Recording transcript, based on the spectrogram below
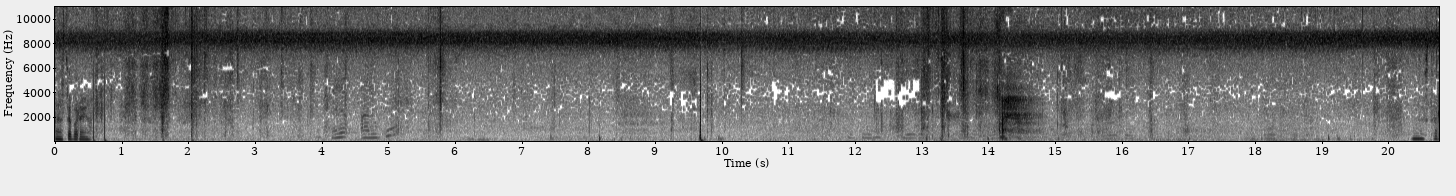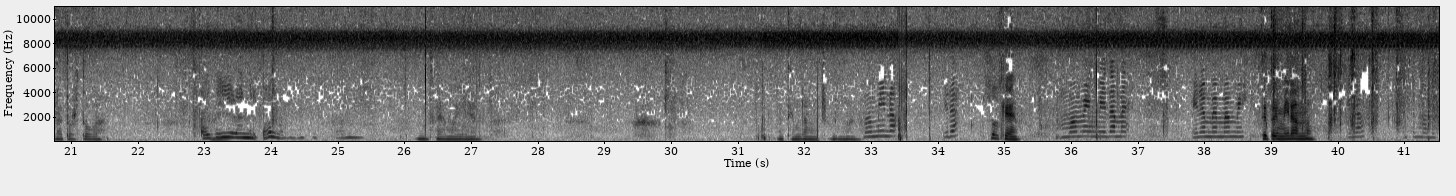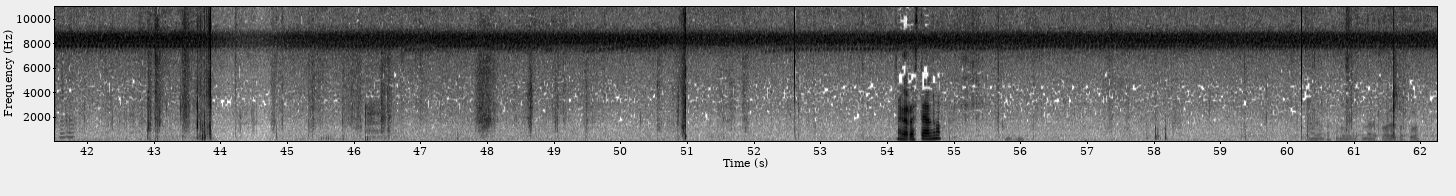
Este para allá. ¿Dónde está la tortuga? Ahí en el palo. No sé muy bien. Me tiembla mucho mi mano. Mami, no. Mira. ¿Qué? Mami, mírame. Mírame, mami. Te estoy mirando. Mariposa. ¿Agarraste algo? Gracias.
